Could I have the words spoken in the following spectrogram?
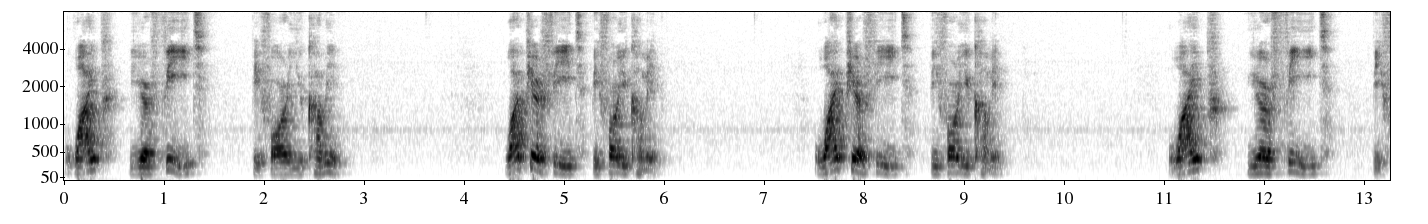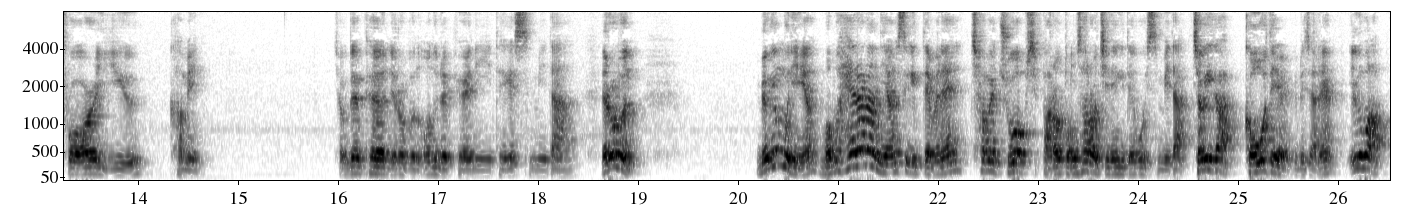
Wipe your feet before you come in. Wipe your feet before you come in. Wipe your feet before you come in. Wipe your feet before you come in. 정도의 표현 여러분 오늘의 표현이 되겠습니다. 여러분 명령문이에요. 뭐뭐 해라는 뉘앙스이기 때문에 처음에 주어 없이 바로 동사로 진행이 되고 있습니다. 저기가 go there 이러잖아요. 일로 와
